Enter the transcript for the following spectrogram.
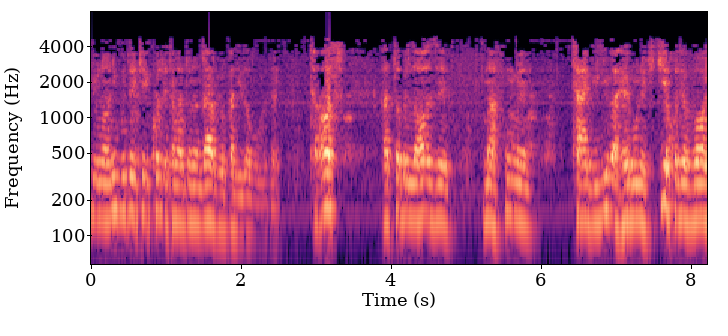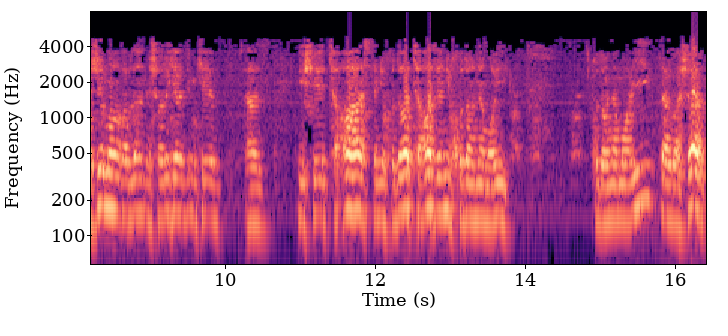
یونانی بوده که کل تمدن غرب رو پدید آورده. تئاتر حتی به لحاظ مفهوم تعبیلی و هرمونتیکی خود واژه ما قبلا اشاره کردیم که از ریشه تعا هست یعنی خدا تعا یعنی خدا نمایی خدا نمایی در بشر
